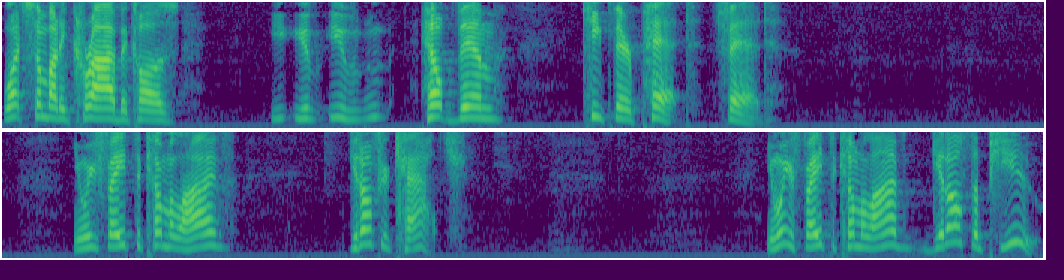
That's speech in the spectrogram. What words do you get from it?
Watch somebody cry because you, you've, you've helped them keep their pet fed. You want your faith to come alive? Get off your couch. You want your faith to come alive? Get off the pew.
